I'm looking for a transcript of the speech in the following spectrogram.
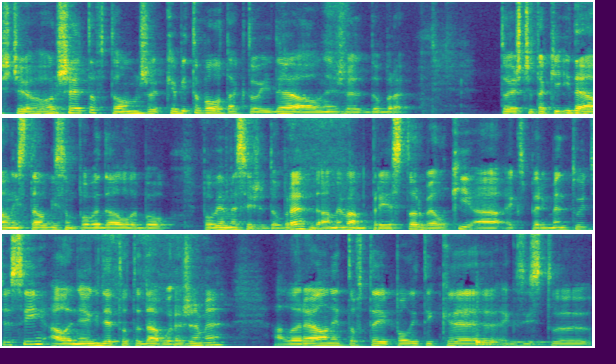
ešte horšie je to v tom, že keby to bolo takto ideálne, že dobre, to je ešte taký ideálny stav by som povedal, lebo povieme si, že dobre, dáme vám priestor veľký a experimentujte si, ale niekde to teda urežeme. Ale reálne to v tej politike existuje,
